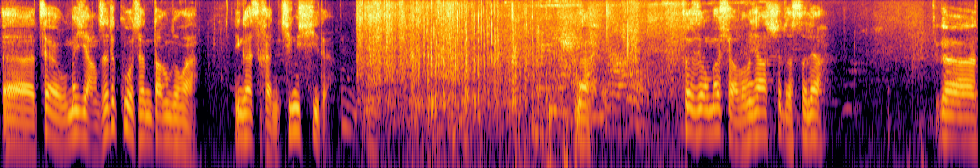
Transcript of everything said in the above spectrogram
呃，在我们养殖的过程当中啊，应该是很精细的。那这是我们小龙虾吃的饲料，这个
